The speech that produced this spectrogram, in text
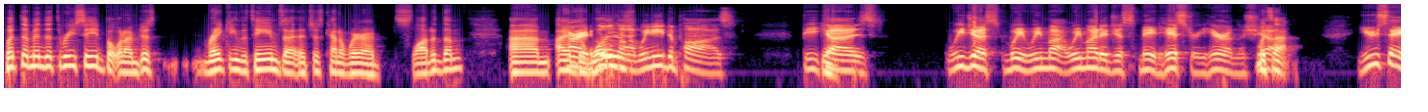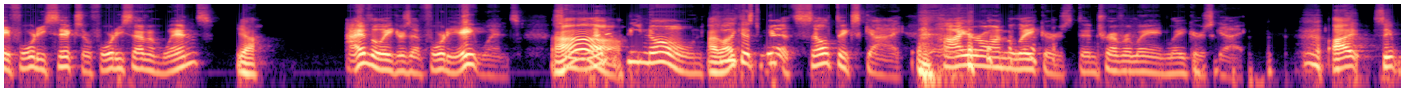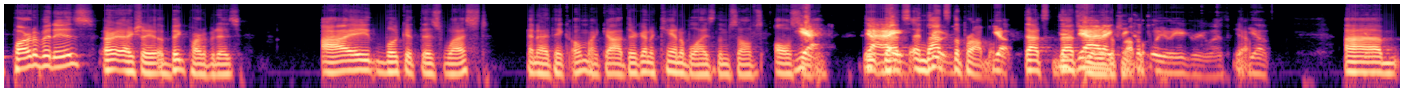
put them in the three seed. But when I'm just ranking the teams, it's just kind of where I slotted them. Um, I All right, hold on. We need to pause because yeah. we just we we might we might have just made history here on the show. What's that? You say 46 or 47 wins? Yeah. I have the Lakers at 48 wins. So ah, let it be known. I like it. Smith, Celtics guy, higher on the Lakers than Trevor Lane, Lakers guy. I see part of it is, or actually a big part of it is, I look at this West and I think, oh my God, they're going to cannibalize themselves also. Yeah. Yeah, that's I, and that's dude, the problem. Yeah, that's that's that really I can problem. completely agree with. Yeah. Yep. Um,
